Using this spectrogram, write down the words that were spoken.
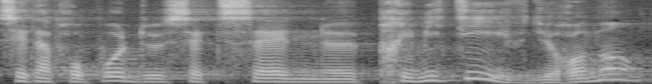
c'est à propos de cette scène primitive du roman,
